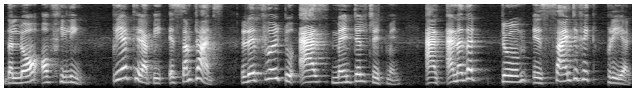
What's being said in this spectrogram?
the law of healing. Prayer therapy is sometimes referred to as mental treatment, and another term is scientific prayer.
